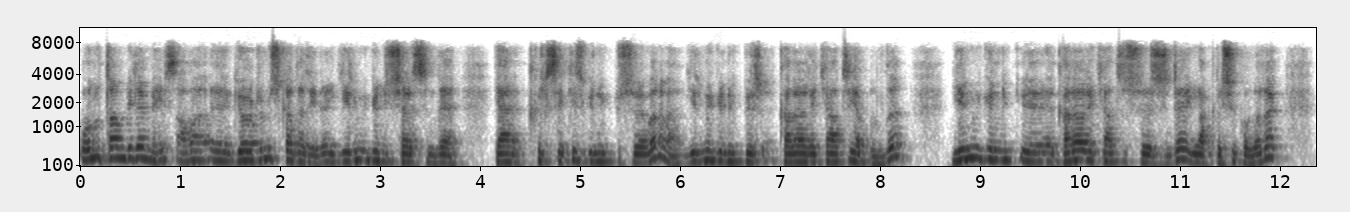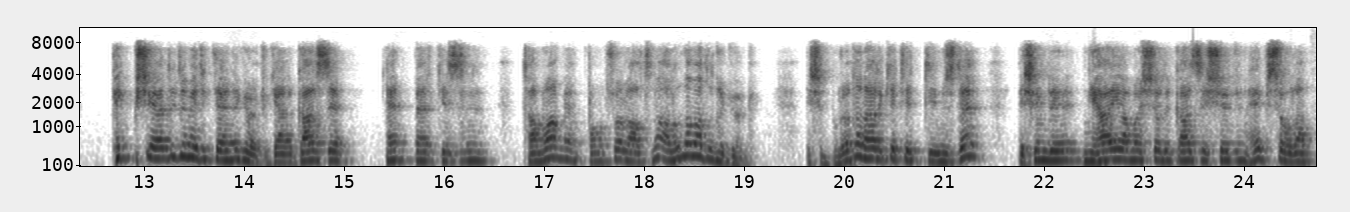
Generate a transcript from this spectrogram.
Onu tam bilemeyiz ama e, gördüğümüz kadarıyla 20 gün içerisinde yani 48 günlük bir süre var ama 20 günlük bir kara harekatı yapıldı. 20 günlük e, kara harekatı sürecinde yaklaşık olarak pek bir şey elde edemediklerini gördük. Yani Gazze kent merkezinin tamamen kontrol altına alınamadığını gördük. E şimdi buradan hareket ettiğimizde e şimdi nihai amaçları Gazze şehrinin hepsi olan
